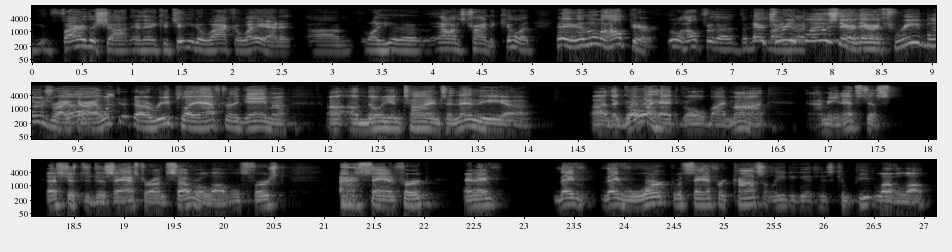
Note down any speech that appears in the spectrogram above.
you fire the shot and then continue to whack away at it um, while he, uh, Allen's trying to kill it. Hey, a little help here, a little help for the. the there are three blues there. There are three blues right yeah. there. I looked at the replay after the game a, a, a million times, and then the uh, uh, the go ahead goal by Motte. I mean, that's just that's just a disaster on several levels. First, Sanford, and they've they've they've worked with Sanford constantly to get his compete level up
